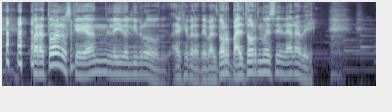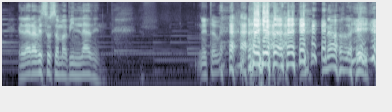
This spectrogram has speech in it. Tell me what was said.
Para todos los que han leído el libro Álgebra de Baldor, Baldor no es el árabe. El árabe es Osama Bin Laden. Neta, güey. No, güey.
